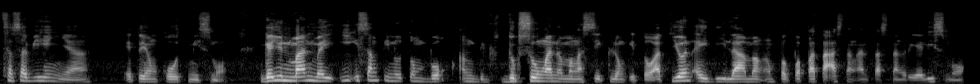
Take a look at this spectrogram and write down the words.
sasabihin niya, ito yung quote mismo. Gayunman may iisang tinutumbok ang dugsungan ng mga siklong ito at yon ay di lamang ang pagpapataas ng antas ng realismo,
